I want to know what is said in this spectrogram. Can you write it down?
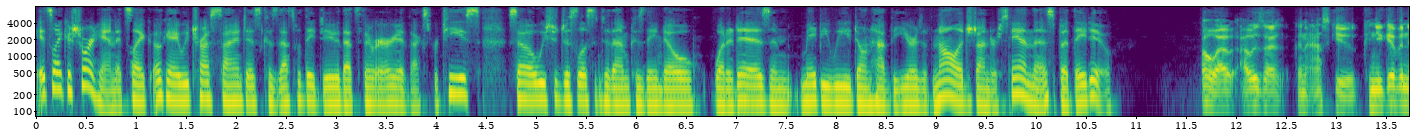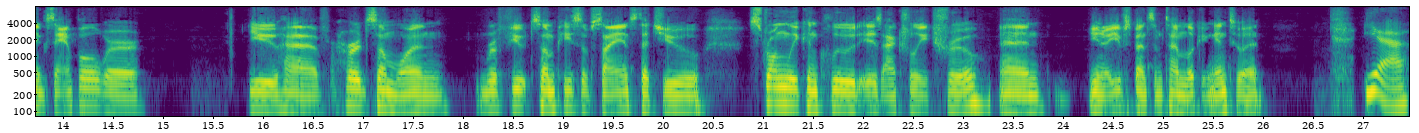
It's like a shorthand. It's like, okay, we trust scientists because that's what they do. That's their area of expertise. So we should just listen to them because they know what it is. And maybe we don't have the years of knowledge to understand this, but they do. Oh, I, I was uh, going to ask you, can you give an example where you have heard someone refute some piece of science that you strongly conclude is actually true and you know you've spent some time looking into it yeah,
